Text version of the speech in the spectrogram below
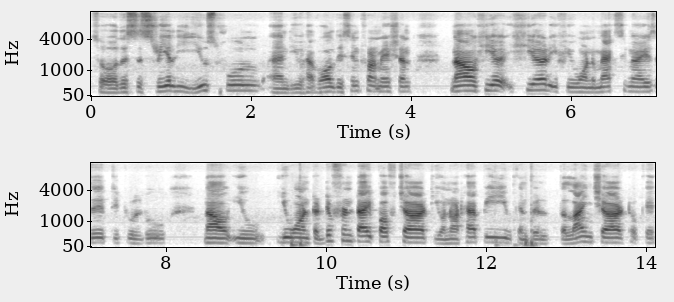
So this is really useful and you have all this information. Now here here if you want to maximize it it will do. Now you you want a different type of chart. You're not happy. You can build the line chart okay?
